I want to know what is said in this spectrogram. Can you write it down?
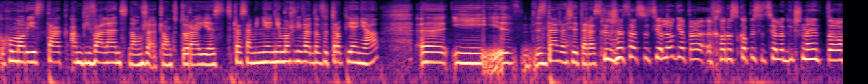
humor jest tak ambiwalentną rzeczą, która jest czasami nie, niemożliwa do wytropienia, E, i zdarza się teraz... Że ta socjologia, ta horoskopy socjologiczne, to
